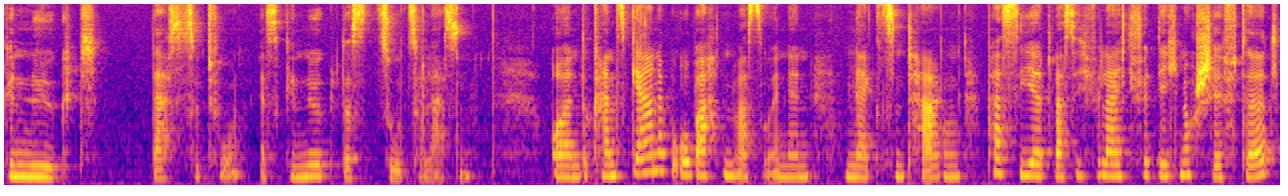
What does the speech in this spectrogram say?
genügt, das zu tun. Es genügt, das zuzulassen. Und du kannst gerne beobachten, was so in den nächsten Tagen passiert, was sich vielleicht für dich noch shiftet.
